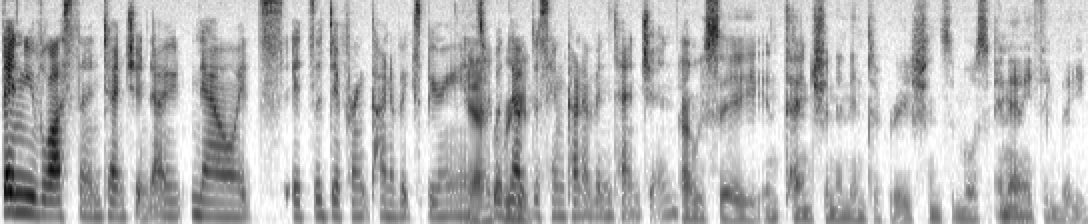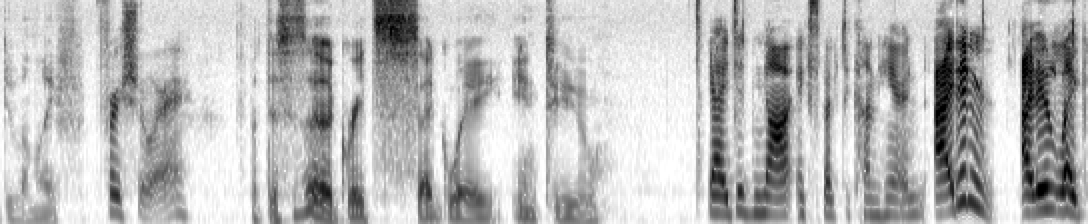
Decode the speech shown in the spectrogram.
then you've lost the intention. Now now it's it's a different kind of experience Yeah, without the same kind of intention. I would say intention and integration is the most in anything that you do in life. For sure. But this is a great segue into Yeah, I did not expect to come here. And I didn't I didn't like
